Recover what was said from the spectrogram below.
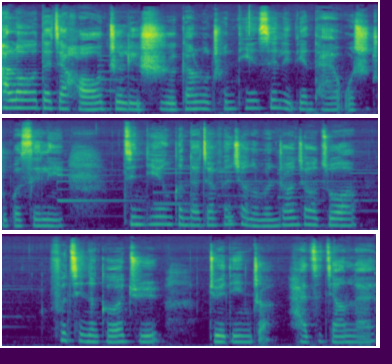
Hello，大家好，这里是甘露春天心理电台，我是主播 c e l i 今天跟大家分享的文章叫做《父亲的格局决定着孩子将来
